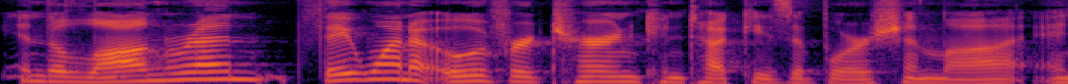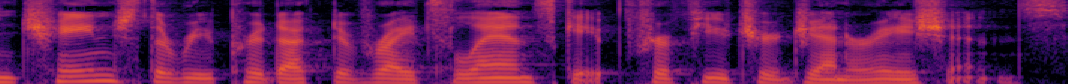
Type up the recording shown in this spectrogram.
In the long run, they want to overturn Kentucky's abortion law and change the reproductive rights landscape for future generations.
